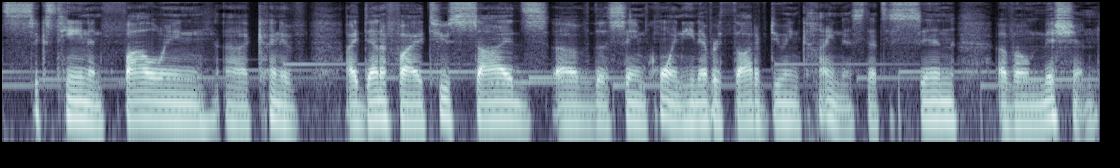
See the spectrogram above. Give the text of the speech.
16 and following uh, kind of identify two sides of the same coin. He never thought of doing kindness. That's a sin of omission.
